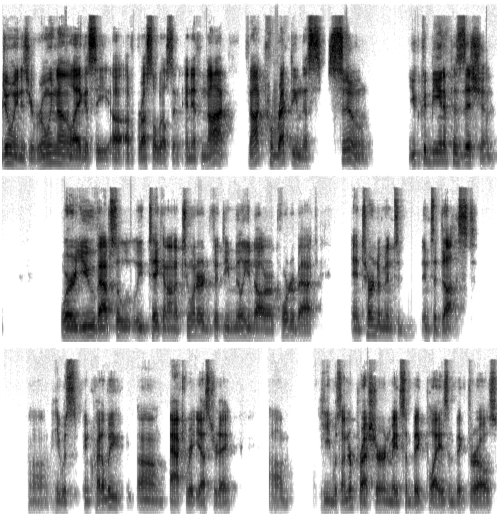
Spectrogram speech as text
doing is you're ruining the legacy of, of Russell Wilson. And if not, not correcting this soon, you could be in a position where you've absolutely taken on a $250 million quarterback and turned him into into dust. Um, he was incredibly um, accurate yesterday. Um, he was under pressure and made some big plays and big throws,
